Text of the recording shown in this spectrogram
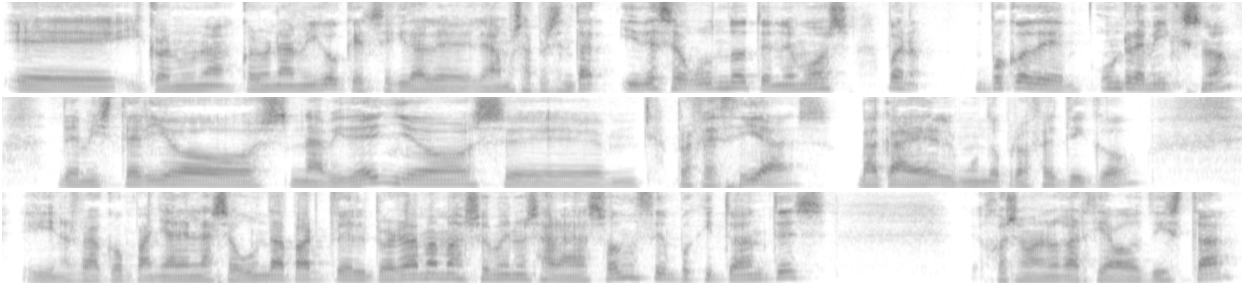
Eh, y con, una, con un amigo que enseguida le, le vamos a presentar. Y de segundo tenemos, bueno, un poco de un remix, ¿no? De misterios navideños, profecías. Va a caer el mundo profético y nos va a acompañar en la segunda parte del programa, más o menos a las 11, un poquito antes. José Manuel García Bautista,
